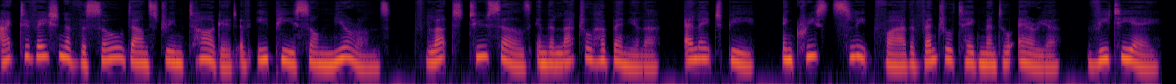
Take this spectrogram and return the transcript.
Activation of the sole downstream target of EP-SOM neurons, Vglut2 cells in the lateral habenula, LHB, increased sleep via the ventral tegmental area, VTA.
